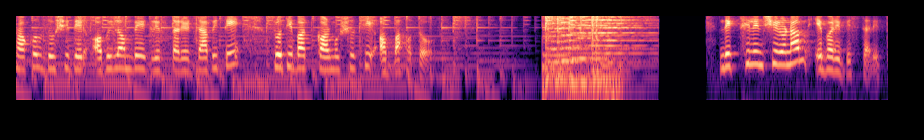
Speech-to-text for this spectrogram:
সকল দোষীদের অবিলম্বে গ্রেফতারের দাবিতে প্রতিবাদ কর্মসূচি অব্যাহত। দেখছিলেন শিরোনাম, এবারে বিস্তারিত।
